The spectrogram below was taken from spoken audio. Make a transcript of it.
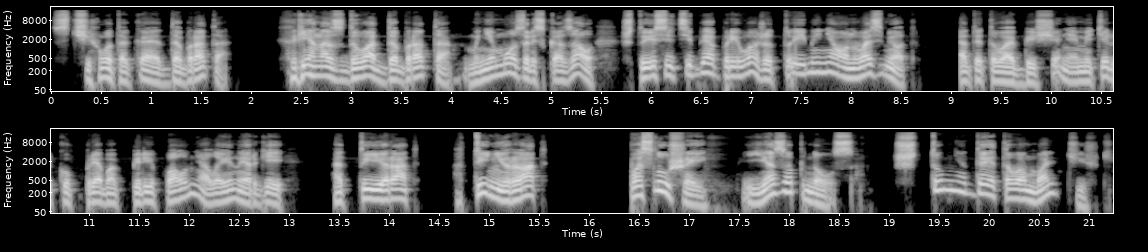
С чего такая доброта? Хрена с два доброта. Мне Мозырь сказал, что если тебя приважат, то и меня он возьмет. От этого обещания метельку прямо переполняла энергией. А ты рад? А ты не рад? «Послушай», я запнулся. Что мне до этого мальчишки?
